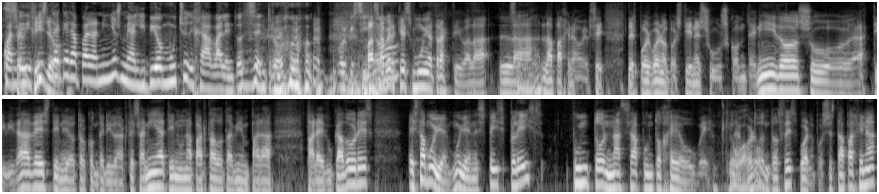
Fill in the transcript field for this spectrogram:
Cuando sencillo. dijiste que era para niños me alivió mucho. Dije, ah, vale, entonces entro. Porque si Vas no... a ver que es muy atractiva la, la- la página web, sí. Después, bueno, pues tiene sus contenidos, sus actividades, tiene otro contenido de artesanía, tiene un apartado también para, para educadores. Está muy bien, muy bien. spaceplace.nasa.gov. Qué ¿De acuerdo? Entonces, bueno, pues esta página,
